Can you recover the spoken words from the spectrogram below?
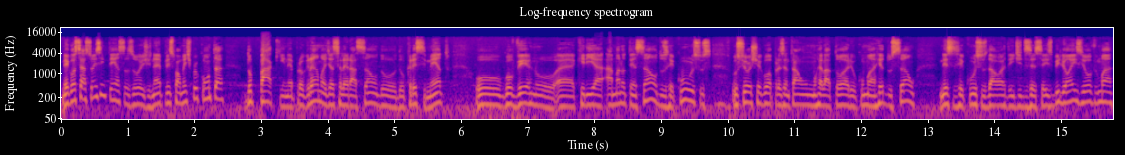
Negociações intensas hoje, né? principalmente por conta do PAC, né? Programa de Aceleração do, do Crescimento. O governo eh, queria a manutenção dos recursos. O senhor chegou a apresentar um relatório com uma redução nesses recursos da ordem de 16 bilhões e houve uma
